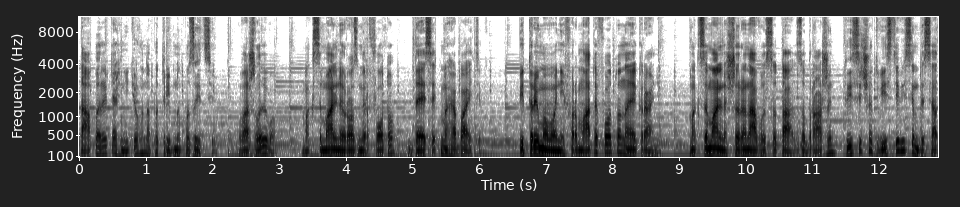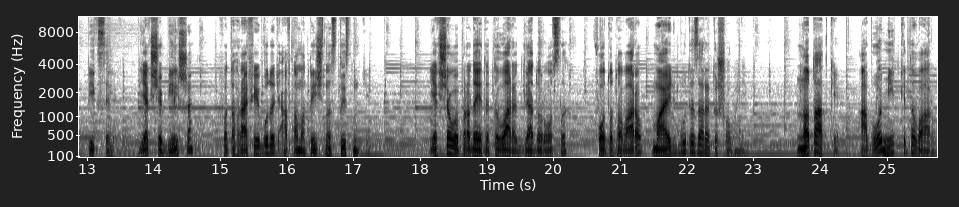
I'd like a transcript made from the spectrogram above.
та перетягніть його на потрібну позицію. Важливо! Максимальний розмір фото 10 МБ. Підтримувані формати фото на екрані. Максимальна ширина висота зображень 1280 пікселів. Якщо більше, фотографії будуть автоматично стиснуті. Якщо ви продаєте товари для дорослих, фото товару мають бути заретушовані. Нотатки або мітки товару.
